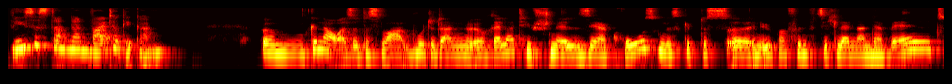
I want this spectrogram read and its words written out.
Wie ist es dann dann weitergegangen? Ähm, genau, also das war, wurde dann äh, relativ schnell sehr groß und es gibt es äh, in über 50 Ländern der Welt.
